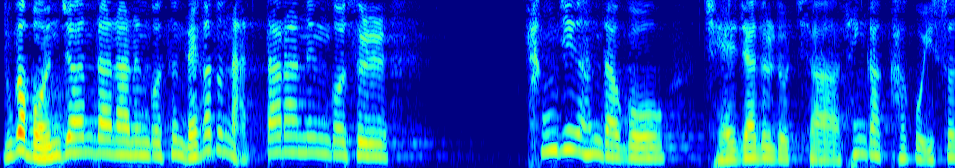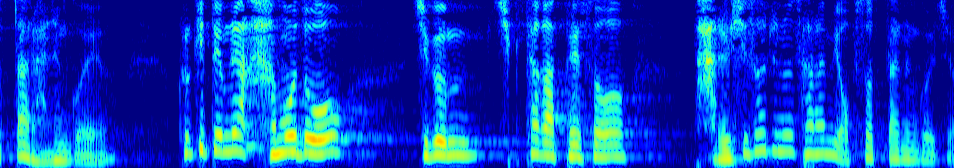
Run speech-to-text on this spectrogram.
누가 먼저 한다라는 것은 내가 더 낫다라는 것을 상징한다고 제자들조차 생각하고 있었다라는 거예요. 그렇기 때문에 아무도 지금 식탁 앞에서 발을 씻어주는 사람이 없었다는 거죠.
